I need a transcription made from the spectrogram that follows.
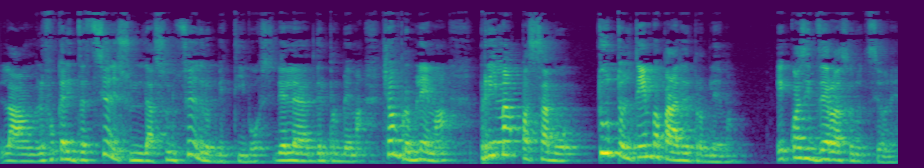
la, la focalizzazione sulla soluzione dell'obiettivo, del, del problema. C'è un problema? Prima passavo tutto il tempo a parlare del problema e quasi zero la soluzione.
